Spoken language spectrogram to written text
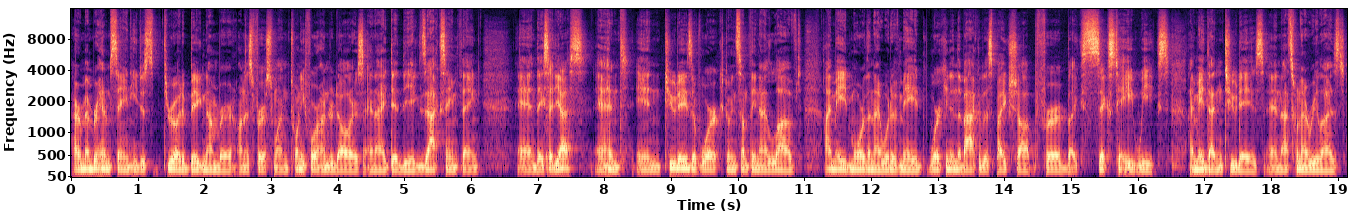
I remember him saying he just threw out a big number on his first one, $2,400. And I did the exact same thing. And they said yes. And in two days of work doing something I loved, I made more than I would have made working in the back of this bike shop for like six to eight weeks. I made that in two days. And that's when I realized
